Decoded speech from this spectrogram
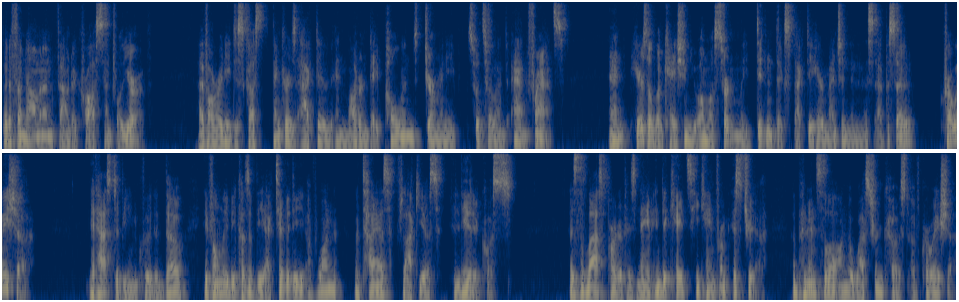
but a phenomenon found across Central Europe. I've already discussed thinkers active in modern day Poland, Germany, Switzerland, and France. And here's a location you almost certainly didn't expect to hear mentioned in this episode Croatia. It has to be included, though, if only because of the activity of one Matthias Flacius Illyricus. As the last part of his name indicates, he came from Istria, a peninsula on the western coast of Croatia.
